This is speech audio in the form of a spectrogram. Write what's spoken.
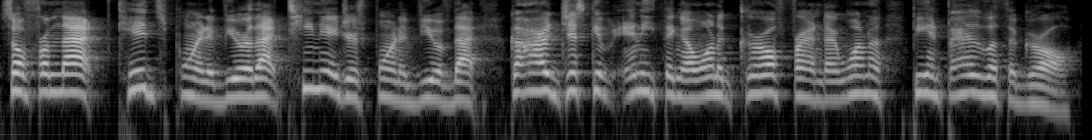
So, from that kid's point of view, or that teenager's point of view, of that, God, just give anything. I want a girlfriend. I want to be in bed with a girl.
